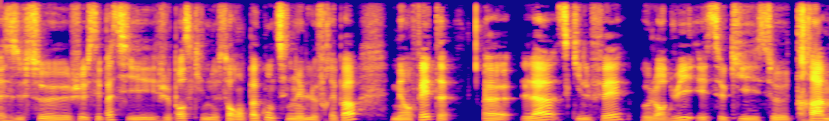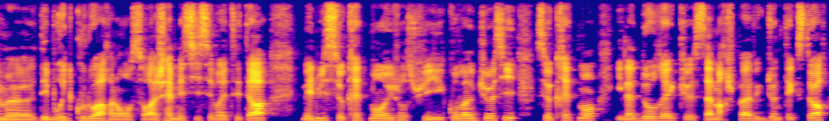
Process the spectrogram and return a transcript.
ce je sais pas si je pense qu'il ne s'en rend pas compte sinon il le ferait pas mais en fait euh, là, ce qu'il fait aujourd'hui et ce qui se trame euh, des bruits de couloir, alors on saura jamais si c'est vrai, etc. Mais lui, secrètement, et j'en suis convaincu aussi, secrètement, il adorait que ça marche pas avec John Textor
